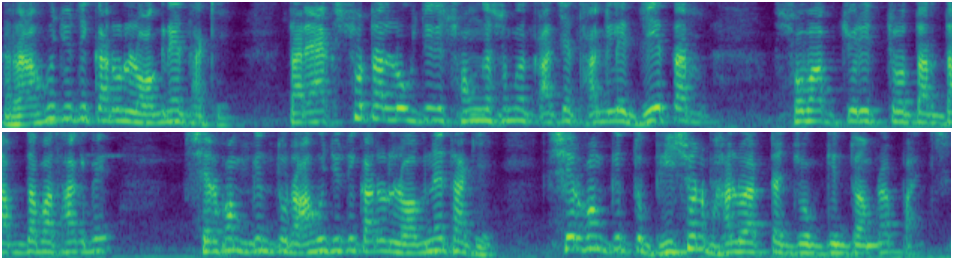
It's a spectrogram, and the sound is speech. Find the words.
রাহু যদি কারোর লগ্নে থাকে, তার একশোটা লোক যদি সঙ্গে সঙ্গে কাছে থাকলে যে তার স্বভাব, চরিত্র তার দাবদাবা থাকবে। সেরকম কিন্তু রাহু যদি কারোর লগ্নে থাকে, সেরকম কিন্তু ভীষণ ভালো একটা যোগ কিন্তু আমরা পাচ্ছি।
